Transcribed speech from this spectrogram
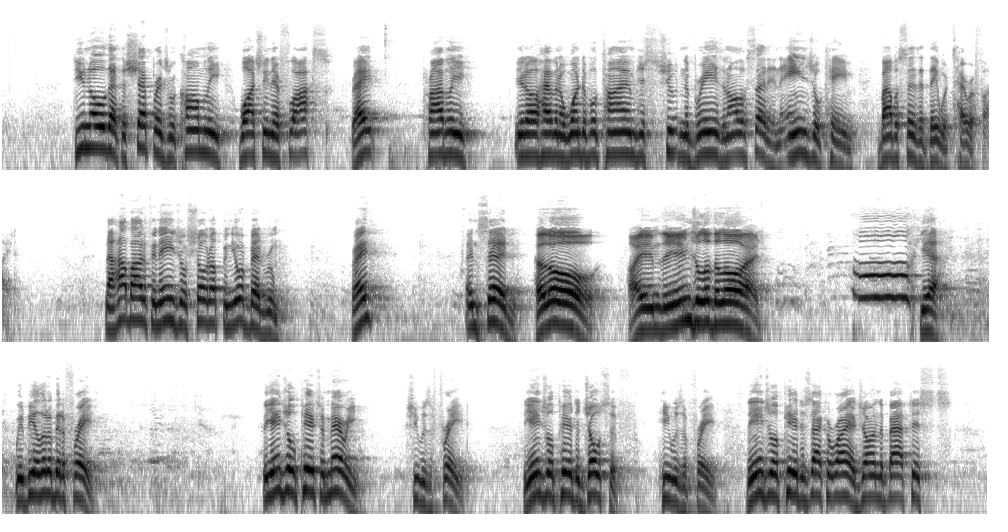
Do you know that the shepherds were calmly watching their flocks, right? Probably, you know, having a wonderful time, just shooting the breeze, and all of a sudden an angel came. The Bible says that they were terrified. Now, how about if an angel showed up in your bedroom, right? And said, Hello, I am the angel of the Lord. Oh, yeah we'd be a little bit afraid. The angel appeared to Mary. She was afraid. The angel appeared to Joseph. He was afraid. The angel appeared to Zechariah, John the Baptist's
